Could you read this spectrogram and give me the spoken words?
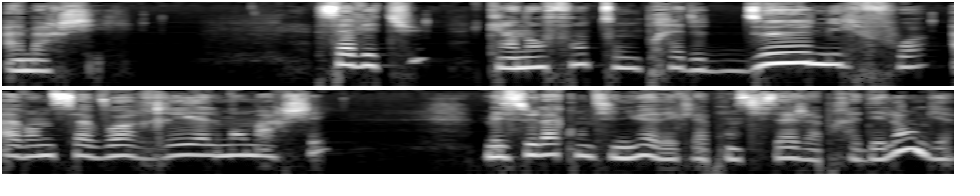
à marcher. Savais-tu qu'un enfant tombe près de 2000 fois avant de savoir réellement marcher? Mais cela continue avec l'apprentissage après des langues,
